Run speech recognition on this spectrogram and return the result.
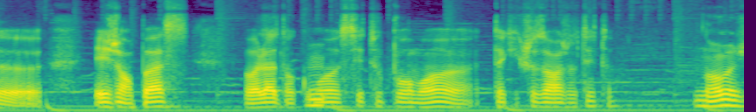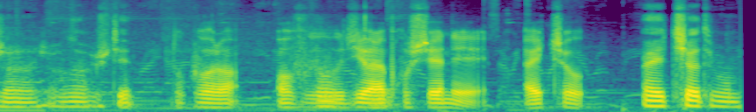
euh, et j'en passe. Voilà, donc Mm. moi c'est tout pour moi. T'as quelque chose à rajouter toi? Non, mais j'ai rien à rajouter. Donc voilà, on vous Donc, dit à la prochaine et allez ciao. Allez, ciao tout le monde.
